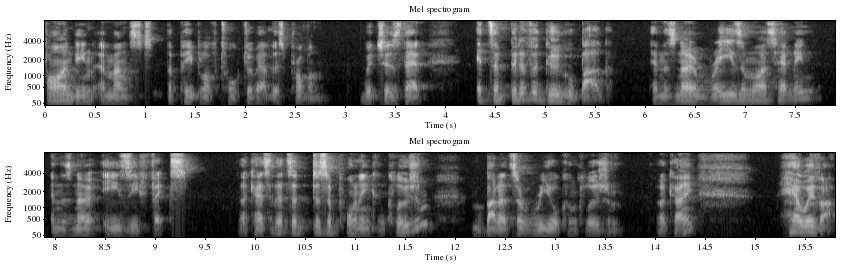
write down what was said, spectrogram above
finding amongst the people I've talked to about this problem, which is that it's a bit of a Google bug and there's no reason why it's happening and there's no easy fix. Okay, so that's a disappointing conclusion, but it's a real conclusion. Okay. However,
